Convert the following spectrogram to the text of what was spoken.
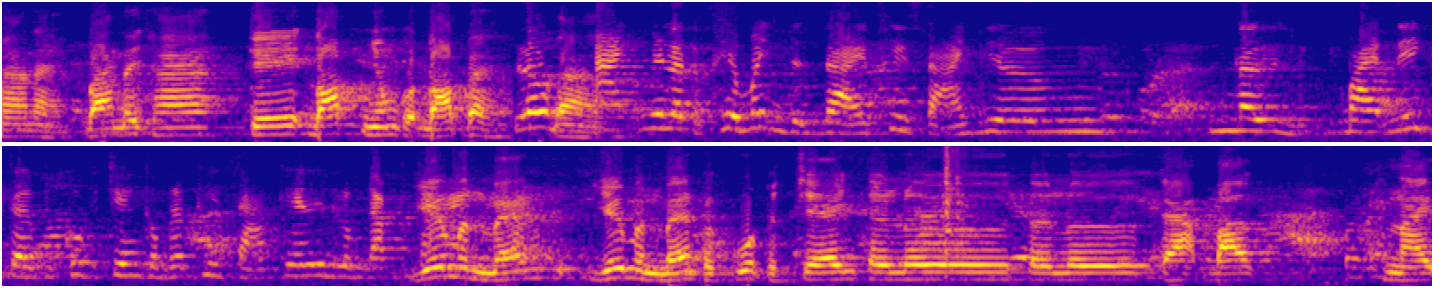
បានដែរបានន័យថាគេ10ខ្ញុំក៏10ដែរលោកអាចមានលទ្ធភាពមិនដែរ pizza យើងនៅបែបនេះទៅប្រកួតប្រជែងកម្រិត pizza គេលំដាប់យើងមិនមែនយើងមិនមែនប្រកួតប្រជែងទៅលើទៅលើការបើកផ្នែក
